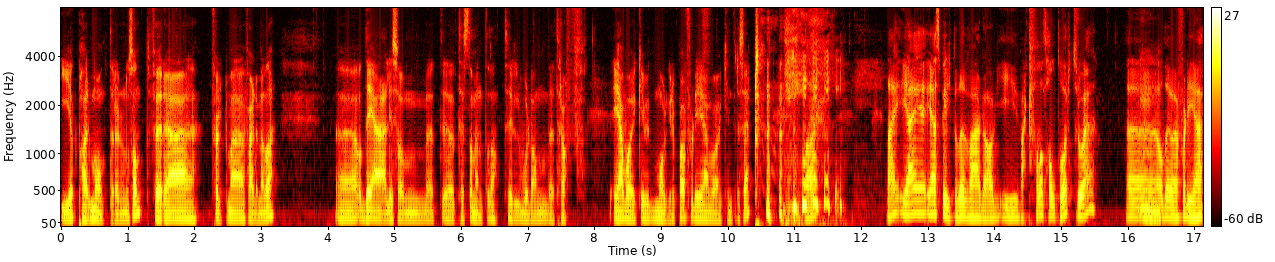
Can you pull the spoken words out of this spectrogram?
i et par måneder eller noe sånt, før jeg følte meg ferdig med det. Uh, og det er liksom et et testamente da, til hvordan det traff. Jeg var ikke i målgruppa fordi jeg var ikke interessert. Nei, Nei jeg, jeg spilte det hver dag i hvert fall et halvt år, tror jeg. Uh, Mm. Og det var fordi jeg,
